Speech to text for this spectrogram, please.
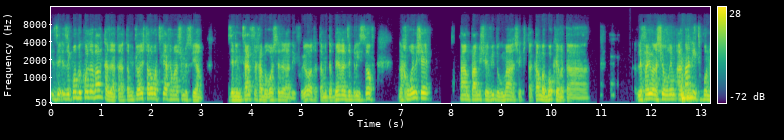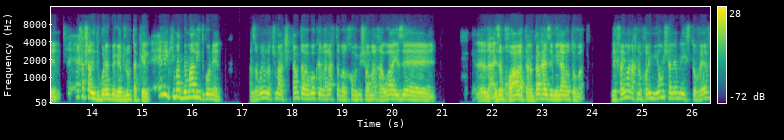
זה, זה, זה כמו בכל דבר כזה, אתה, אתה מתלונן שאתה לא מצליח עם משהו מסוים. זה נמצא אצלך בראש סדר העדיפויות, אתה מדבר על זה בלי סוף. אנחנו רואים ש... פעם, מישהו הביא דוגמה שכשאתה קם בבוקר ואתה... לפעמים אנשים אומרים, על מה להתבונן? איך אפשר להתבונן בגדלות הקל? אין לי כמעט במה להתבונן. אז אומרים לו, תשמע, כשקמת בבוקר והלכת ברחוב ומישהו אמר לך, וואי, איזה... לא יודע, איזה מכוער אתה, נתן לך איזה מילה לא טובה. לפעמים אנחנו יכולים יום שלם להסתובב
